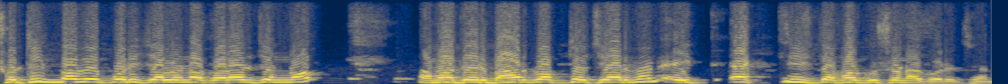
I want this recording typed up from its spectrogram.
সঠিকভাবে পরিচালনা করার জন্য আমাদের ভারপ্রাপ্ত চেয়ারম্যান এই একত্রিশ দফা ঘোষণা করেছেন।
